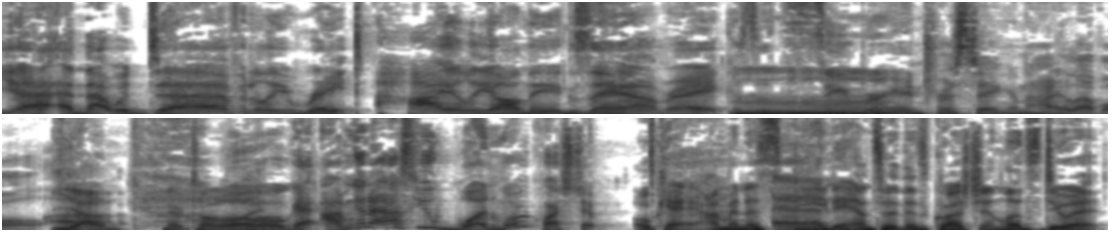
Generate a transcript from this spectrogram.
Yeah, and that would definitely rate highly on the exam, right? Because it's super interesting and high level. Mm-hmm. Um, Yeah. No, totally. Okay, I'm gonna ask you one more question. Okay. I'm going to speed And- answer this question. Let's do it.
